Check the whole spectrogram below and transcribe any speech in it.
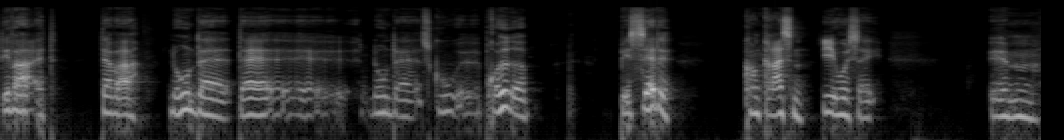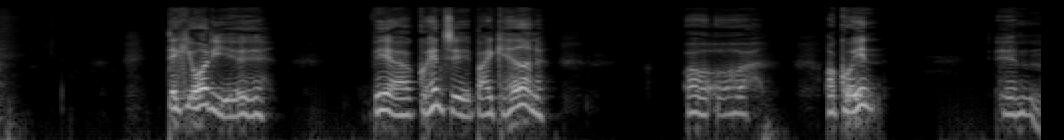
det var, at der var nogen, der, der, øh, nogen, der skulle øh, prøve at besætte kongressen i USA. Øhm, det gjorde de øh, ved at gå hen til barrikaderne og, og, og gå ind. Øhm,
